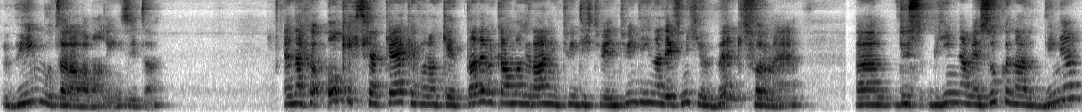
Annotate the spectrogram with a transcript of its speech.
Wie moet daar allemaal in zitten? En dat je ook echt gaat kijken van oké, dat heb ik allemaal gedaan in 2022 en dat heeft niet gewerkt voor mij. Um, dus begin dan zoeken naar dingen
